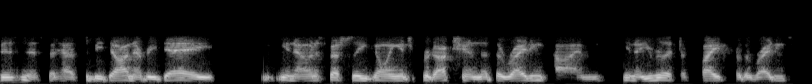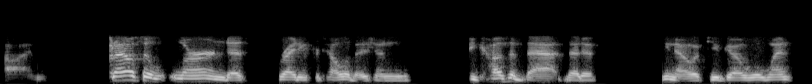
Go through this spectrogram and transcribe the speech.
business that has to be done every day you know, and especially going into production, that the writing time, you know, you really have to fight for the writing time. But I also learned as writing for television because of that, that if, you know, if you go, well, when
